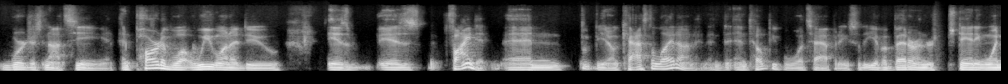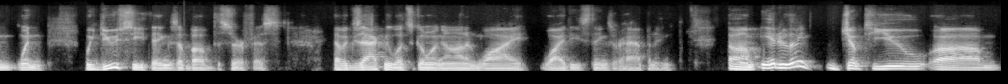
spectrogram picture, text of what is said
We're just not seeing it. And part of what we want to do is is find it and you know cast a light on it and, and tell people what's happening so that you have a better understanding when when we do see things above the surface of exactly what's going on and why why these things are happening. Um, Andrew, let me jump to you. Um,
